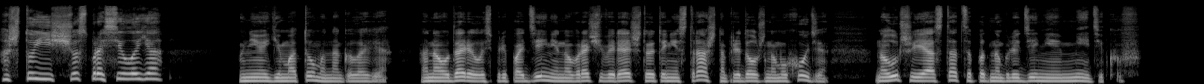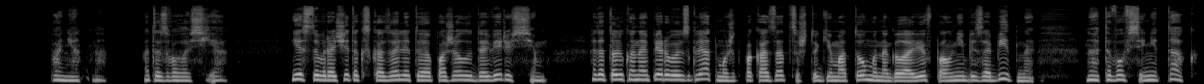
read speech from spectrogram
А что еще? спросила я. У нее гематома на голове. Она ударилась при падении, но врач уверяет, что это не страшно при должном уходе, но лучше ей остаться под наблюдением медиков. «Понятно», — отозвалась я. «Если врачи так сказали, то я, пожалуй, доверюсь им. Это только на первый взгляд может показаться, что гематомы на голове вполне безобидны, но это вовсе не так.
